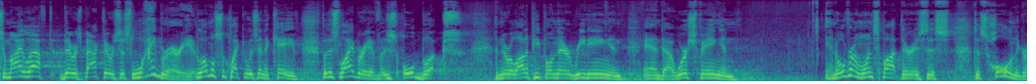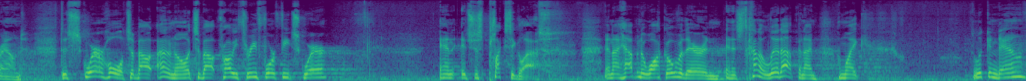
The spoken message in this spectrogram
to my left, there was back, there was this library. It almost looked like it was in a cave, but this library of just old books. And there were a lot of people in there reading and, and uh, worshiping and, and over on one spot, there is this, this hole in the ground, this square hole. It's about, I don't know, it's about probably three, four feet square. And it's just plexiglass. And I happen to walk over there, and, and it's kind of lit up, and I'm, I'm like, looking down.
